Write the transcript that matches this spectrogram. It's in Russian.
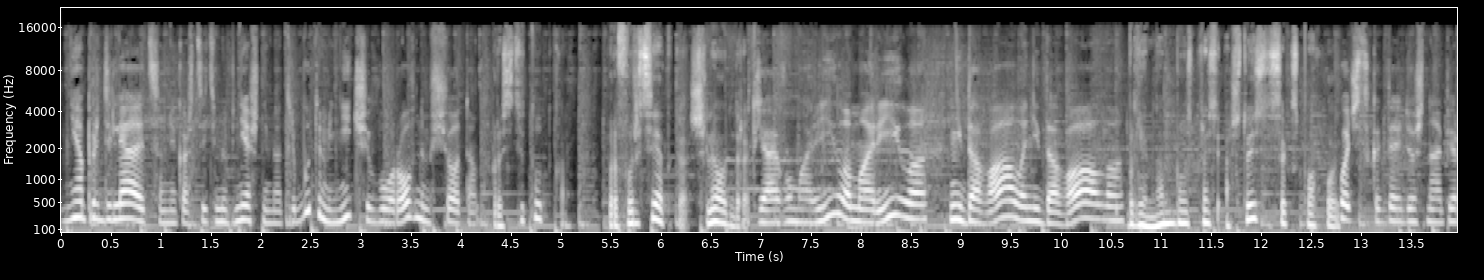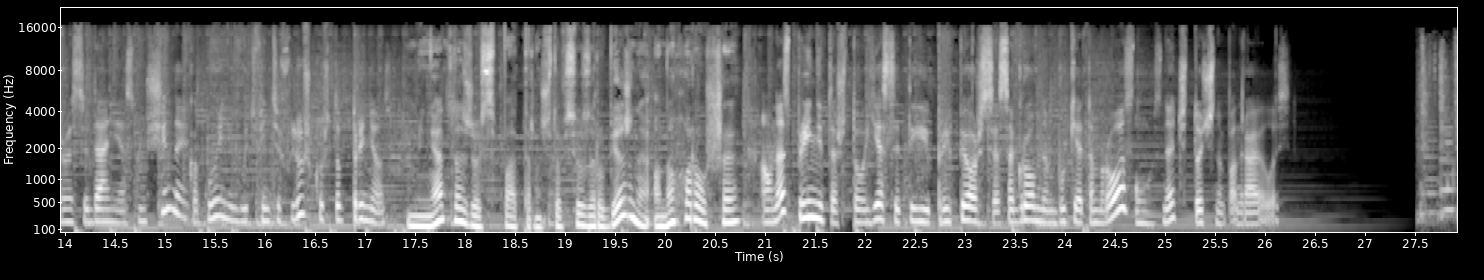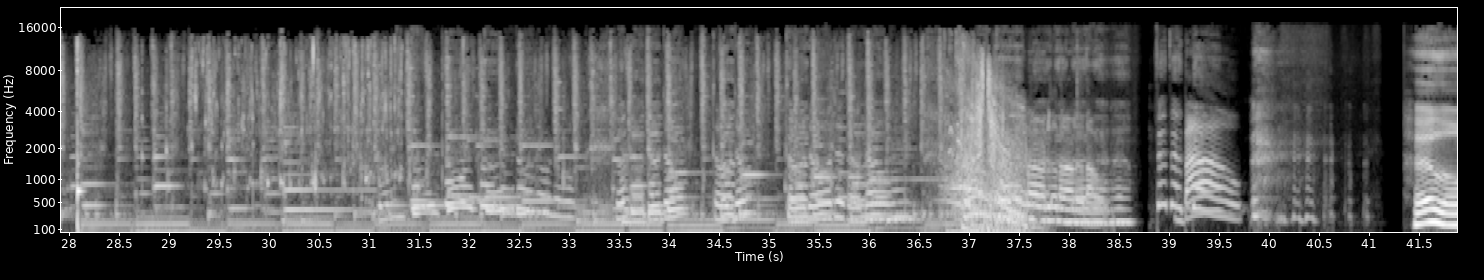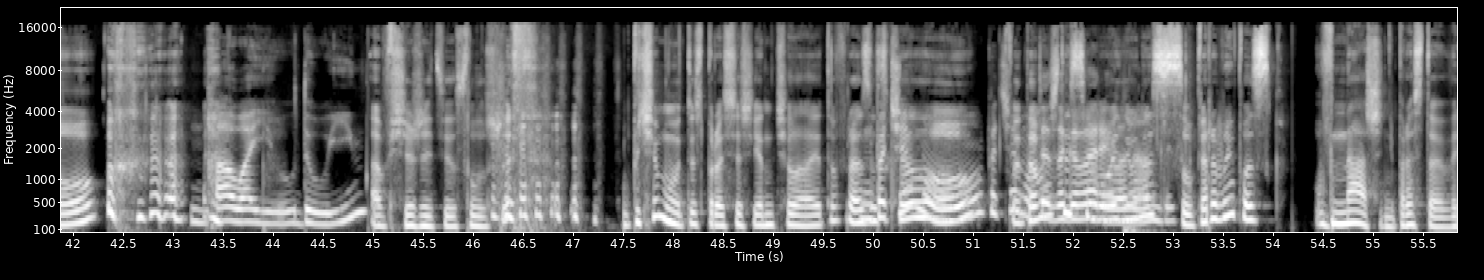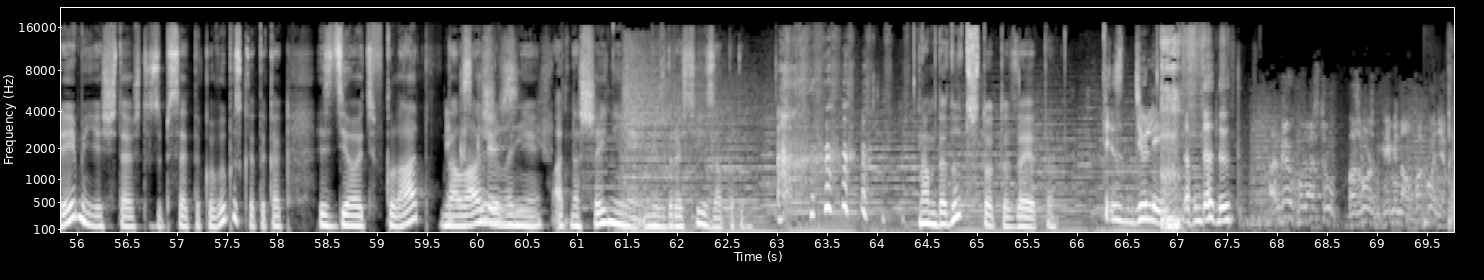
не определяется, мне кажется, этими внешними атрибутами ничего ровным счетом. Проститутка. Профурсетка, шлендра. Я его морила, морила, не давала, не давала. Блин, надо было спросить, а что если секс плохой? Хочется, когда идешь на первое свидание с мужчиной, какую-нибудь финтифлюшку, чтобы принес. У меня отложился паттерн, что все зарубежное, оно хорошее. А у нас принято, что если ты приперся с огромным букетом роз, о, значит, точно понравилось. Бау. Hello. How are you doing? Общежитие слушает. Почему ты спросишь? Я начала эту фразу Почему? с hello. Почему Потому ты что заговорила сегодня у на нас супер выпуск. В наше непростое время я считаю, что записать такой выпуск это как сделать вклад в налаживание Эксклюзив. отношений между Россией и Западом. Нам дадут что-то за это? Пиздюлей нам дадут Андрюха, у нас труп. Возможно, криминал. По коням.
